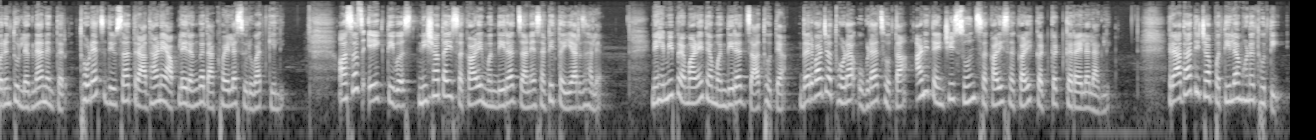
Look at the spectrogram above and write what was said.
परंतु लग्नानंतर थोड्याच दिवसात राधाने आपले रंग दाखवायला सुरुवात केली. असंच एक दिवस निशाताई सकाळी मंदिरात जाण्यासाठी तयार झाल्या. नेहमीप्रमाणे त्या मंदिरात जात होत्या. दरवाजा थोडा उघडाच होता आणि त्यांची सून सकाळी सकाळी कटकट करायला लागली. राधा तिच्या पतीला म्हणत होती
